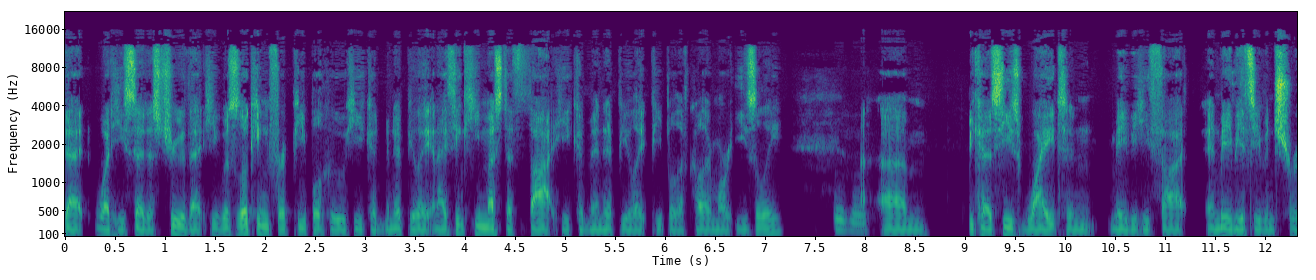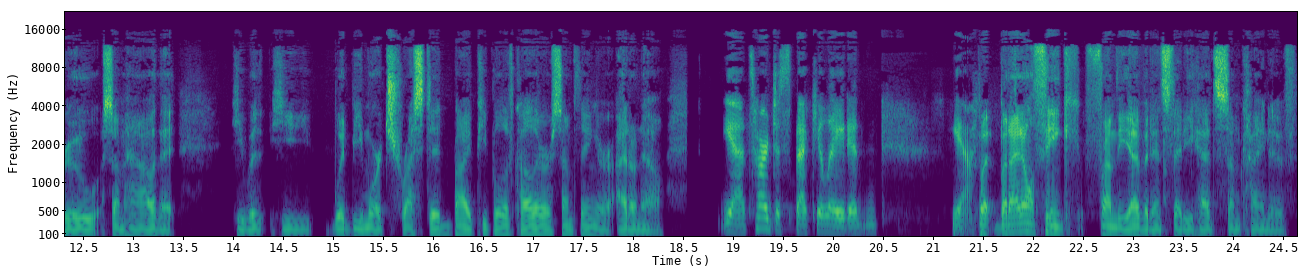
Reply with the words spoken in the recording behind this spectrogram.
that what he said is true that he was looking for people who he could manipulate. And i think he must have thought he could manipulate people of color more easily mm-hmm. um, because he's white and maybe he thought and maybe it's even true somehow that he would he would be more trusted by people of color or something or i don't know. Yeah it's hard to speculate and yeah. But but i don't think from the evidence that he had some kind of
